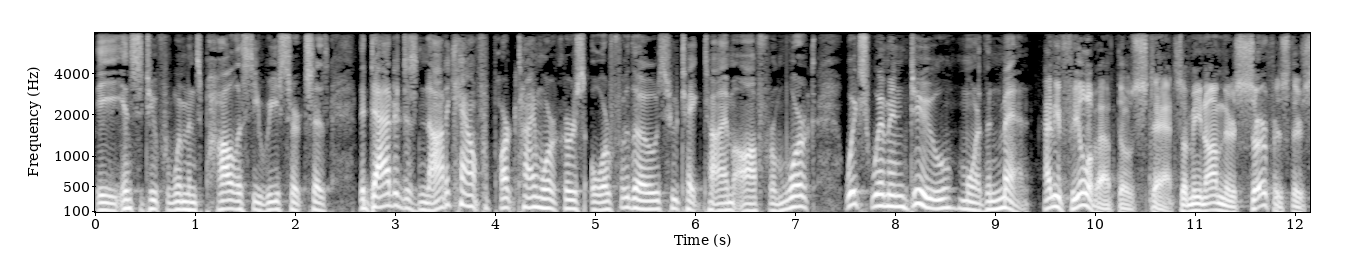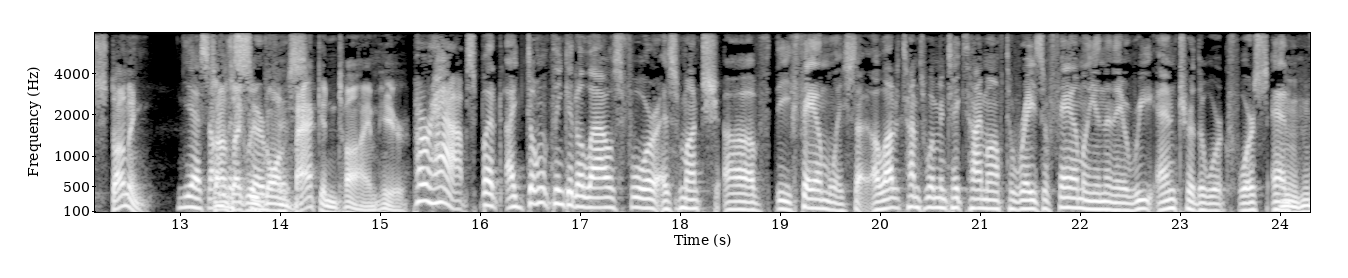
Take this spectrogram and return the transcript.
The Institute for Women's Policy Research says the data does not account for part time workers or for those who take time off from work, which women do more than men. How do you feel about those stats? I mean, on their surface, they're stunning. Yes, sounds like surface. we've gone back in time here. Perhaps, but I don't think it allows for as much of the family. So a lot of times, women take time off to raise a family, and then they re-enter the workforce. And mm-hmm.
